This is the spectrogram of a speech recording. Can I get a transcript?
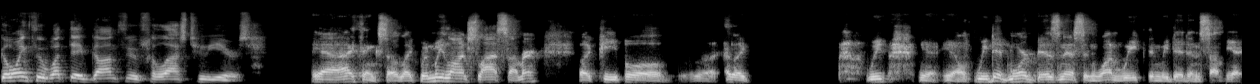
going through what they've gone through for the last two years? Yeah, I think so. Like when we launched last summer, like people uh, like we you know we did more business in one week than we did in some year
